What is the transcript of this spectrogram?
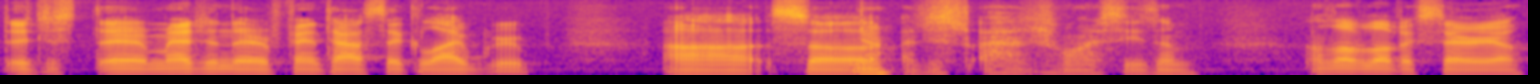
they just I imagine they're a fantastic live group. Uh, so Yeah. I just I just want to see them. I love Love X Stereo.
